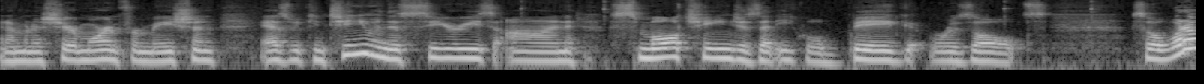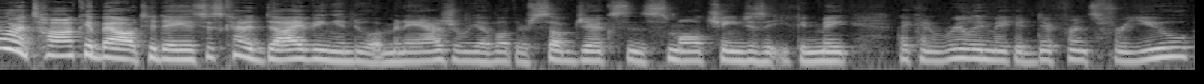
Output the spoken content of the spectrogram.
and I'm going to share more information as we continue in this series on small changes that equal big results. So, what I want to talk about today is just kind of diving into a menagerie of other subjects and small changes that you can make that can really make a difference for you,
